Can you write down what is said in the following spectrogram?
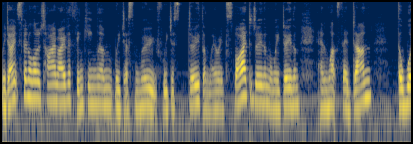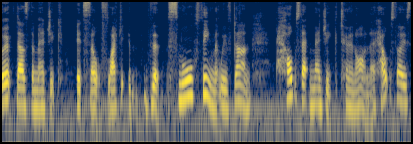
We don't spend a lot of time overthinking them. We just move. We just do them. We're inspired to do them and we do them. And once they're done, the work does the magic itself. Like the small thing that we've done helps that magic turn on. It helps those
